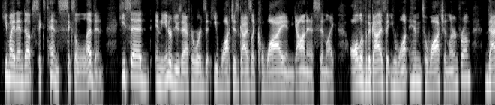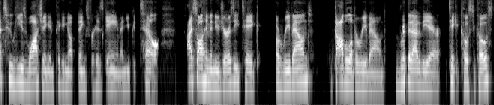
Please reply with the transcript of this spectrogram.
he might end up 6'10, 6'11. He said in the interviews afterwards that he watches guys like Kawhi and Giannis and like all of the guys that you want him to watch and learn from. That's who he's watching and picking up things for his game. And you could tell. I saw him in New Jersey take a rebound, gobble up a rebound, rip it out of the air, take it coast to coast,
